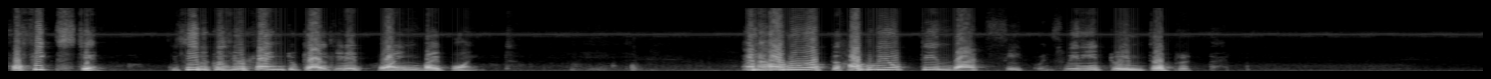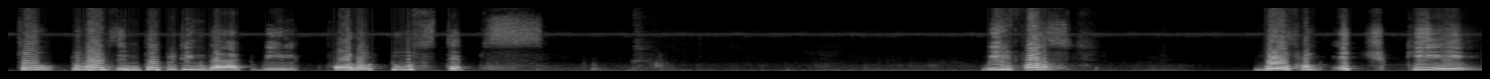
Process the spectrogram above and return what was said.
for fixed n. You see because you are trying to calculate point by point. And how do we how do we obtain that sequence? We need to interpret that. So, towards interpreting that we will follow two steps. We will first go from h k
